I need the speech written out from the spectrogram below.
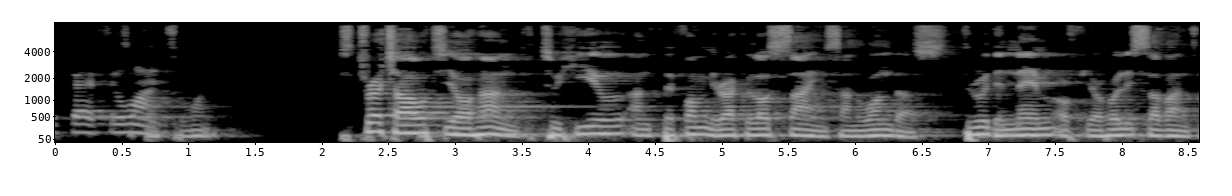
To 31. 31. Stretch out your hand to heal and perform miraculous signs and wonders through the name of your holy servant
